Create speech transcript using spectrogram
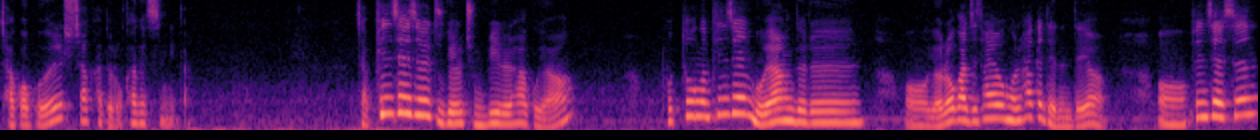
작업을 시작하도록 하겠습니다. 자, 핀셋을 두 개를 준비를 하고요. 보통은 핀셋 모양들은 어, 여러 가지 사용을 하게 되는데요. 어, 핀셋은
